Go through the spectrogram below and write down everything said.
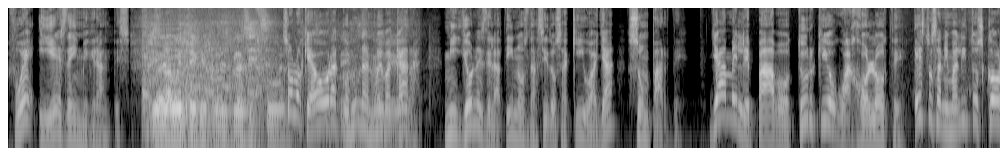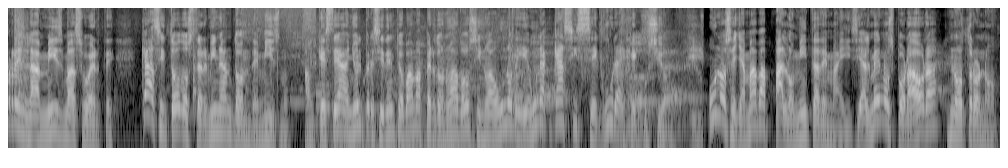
fue y es de inmigrantes. Solo que ahora con una nueva cara, millones de latinos nacidos aquí o allá son parte. Llámele pavo, turqui o guajolote. Estos animalitos corren la misma suerte. Casi todos terminan donde mismo. Aunque este año el presidente Obama perdonó a dos y no a uno de una casi segura ejecución. Uno se llamaba palomita de maíz y al menos por ahora no tronó.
